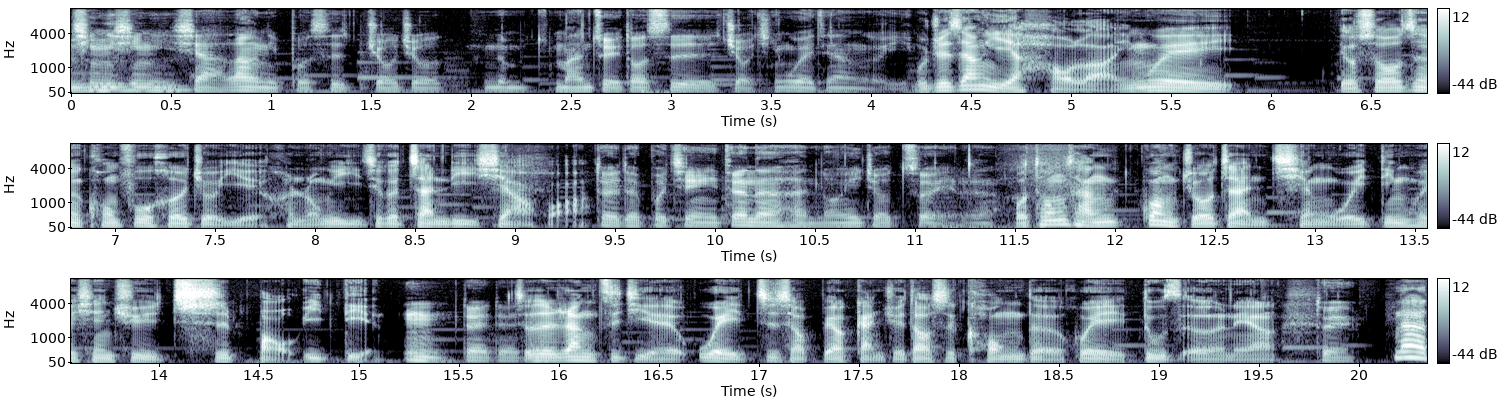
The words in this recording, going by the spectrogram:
清新一下，嗯、让你不是久久那满嘴都是酒精味这样而已。我觉得这样也好啦，因为。有时候真的空腹喝酒也很容易这个战力下滑。对对，不建议，真的很容易就醉了。我通常逛酒展前，我一定会先去吃饱一点。嗯，对，对对，就是让自己的胃至少不要感觉到是空的，会肚子饿那样。对。那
